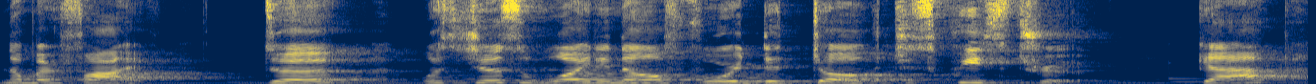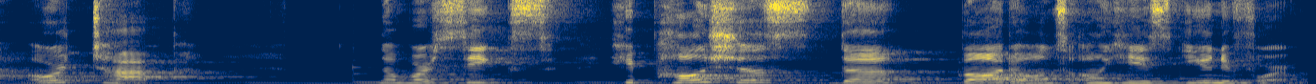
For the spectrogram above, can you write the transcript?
Number five, the was just wide enough for the dog to squeeze through, gap or tap. Number six, he polishes the buttons on his uniform,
